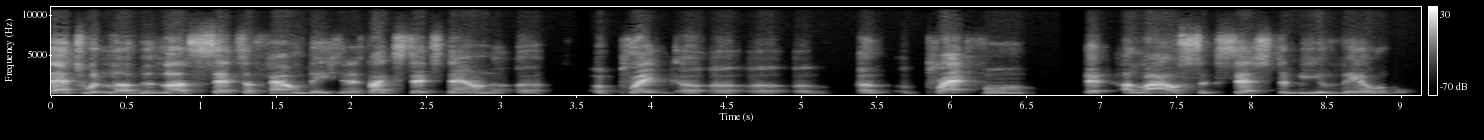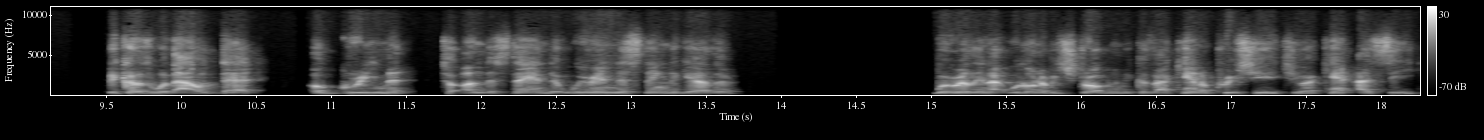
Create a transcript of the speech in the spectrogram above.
that's what love does. Love sets a foundation. It's like sets down a, a, a, a, a, a, a platform that allows success to be available. Because without that agreement to understand that we're in this thing together, we're really not we're going to be struggling because i can't appreciate you i can't i see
